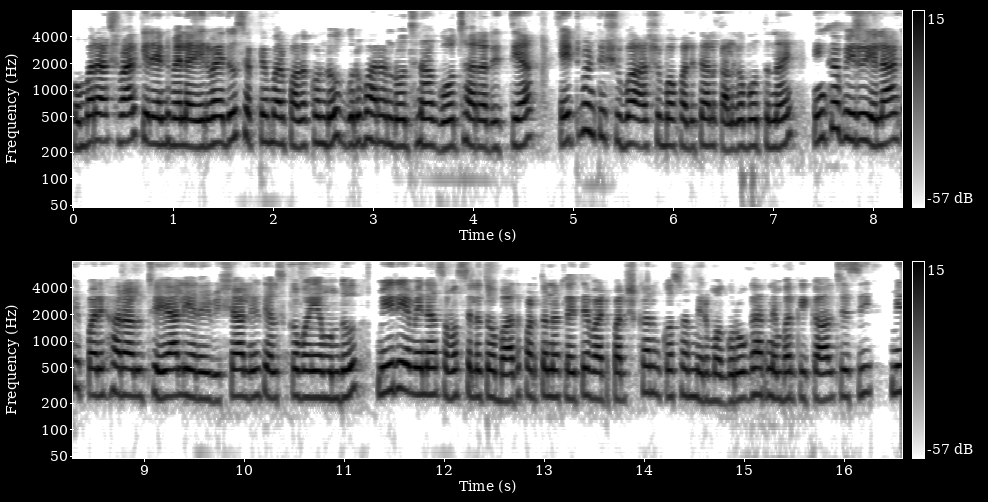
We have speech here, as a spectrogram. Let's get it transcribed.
కుంభరాశి వారికి రెండు వేల ఇరవై ఐదు సెప్టెంబర్ పదకొండు గురువారం రోజున గోచార రీత్యా ఎటువంటి శుభ అశుభ ఫలితాలు కలగబోతున్నాయి? ఇంకా మీరు ఎలాంటి పరిహారాలు చేయాలి అనే విషయాల్ని తెలుసుకోబోయే ముందు మీరు ఏమైనా సమస్యలతో బాధపడుతున్నట్లయితే వాటి పరిష్కారం కోసం మీరు మా గురువు గారి నెంబర్కి కాల్ చేసి మీ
